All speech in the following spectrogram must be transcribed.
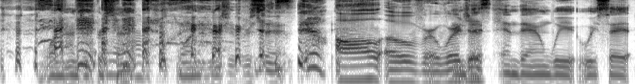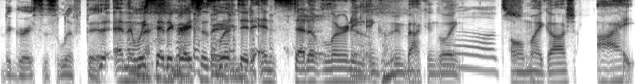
100%, 100%. all over. We're and, just then, and then we, we say the grace is lifted. and then we Next- say the grace is lifted instead of learning and coming back and going, Oh, oh my gosh, I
